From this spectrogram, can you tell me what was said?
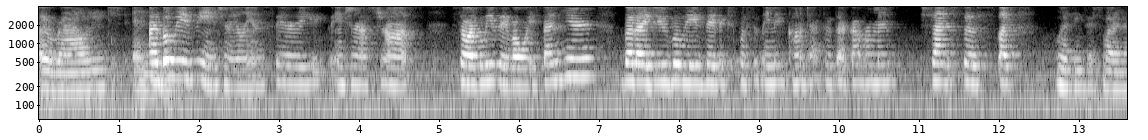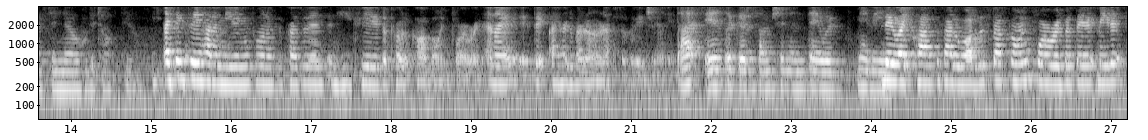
around and I believe the ancient aliens theory, the ancient astronauts. So I believe they've always been here, but I do believe they've explicitly made contact with their government since this. Like, well, I think they're smart enough to know who to talk to. I think they had a meeting with one of the presidents, and he created a protocol going forward. And I, they, I heard about it on an episode of Ancient Aliens. That is a good assumption, and they would maybe they like classified a lot of the stuff going forward, but they made it.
